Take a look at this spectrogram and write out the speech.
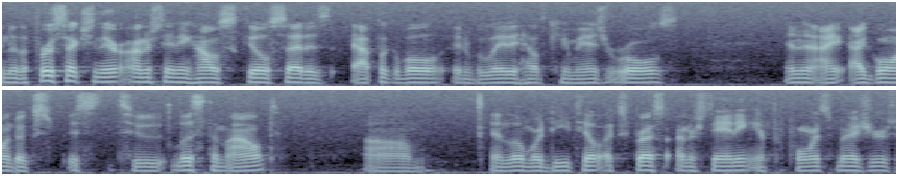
you know, the first section there, understanding how skill set is applicable in related healthcare management roles. And then I, I go on to, to list them out. Um, in a little more detail, express understanding and performance measures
